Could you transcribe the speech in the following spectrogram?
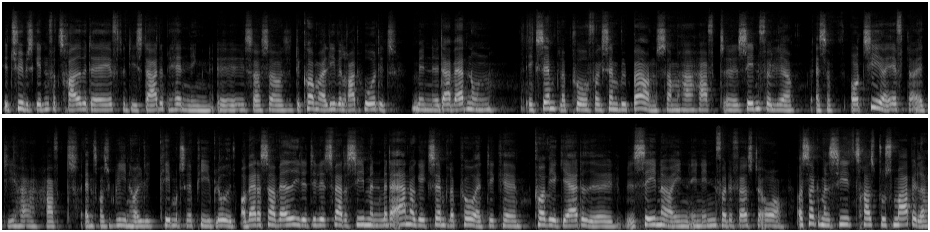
Det er typisk inden for 30 dage efter, de startede behandlingen, øh, så, så det kommer alligevel ret hurtigt. Men øh, der har været nogle eksempler på for eksempel børn, som har haft øh, senfølger, altså årtier efter, at de har haft antracyklinholdig kemoterapi i blodet. Og hvad der så har været i det, det er lidt svært at sige, men, men der er nok eksempler på, at det kan påvirke hjertet øh, senere end, end inden for det første år. Og så kan man sige, at trastuzumab, eller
